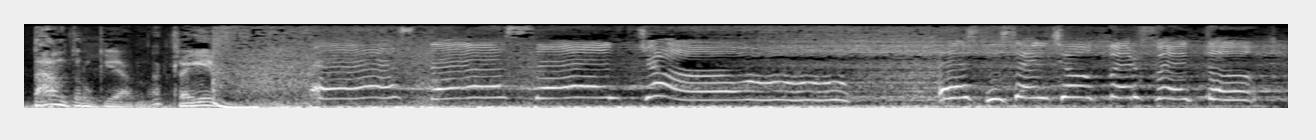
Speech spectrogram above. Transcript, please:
están truqueando. Seguimos. Este es el show. Este es el show perfecto.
